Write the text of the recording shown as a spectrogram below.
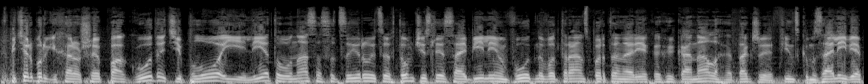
В Петербурге хорошая погода, тепло и лето у нас ассоциируется в том числе с обилием водного транспорта на реках и каналах, а также в Финском заливе.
